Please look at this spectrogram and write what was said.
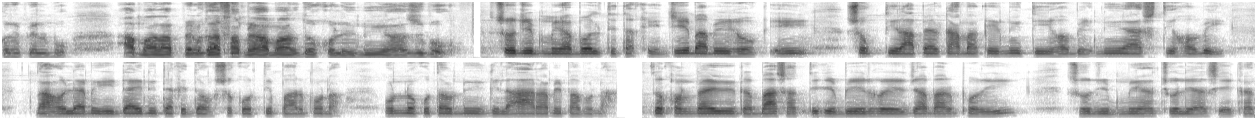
করে ফেলব। আমার আপেল গাছ আমি আমার দখলে নিয়ে আসব। সজীব মিয়া বলতে থাকে, যেভাবেই হোক, এই শক্তির আপেলটা আমাকে নিতেই হবে, নিয়ে আসতে হবেই না হলে আমি এই ডাইনিটাকে ধ্বংস করতে পারব না, অন্য কোথাও নিয়ে গেলে আর আমি পাবো না। তখন ডাইনিটা বাসার থেকে বের হয়ে যাবার পরেই সজীব মিয়া চলে আসে এখান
